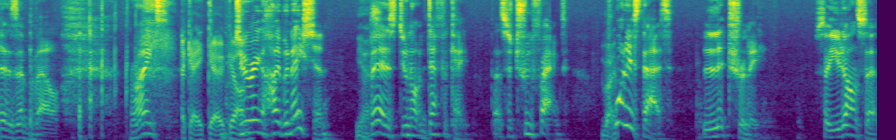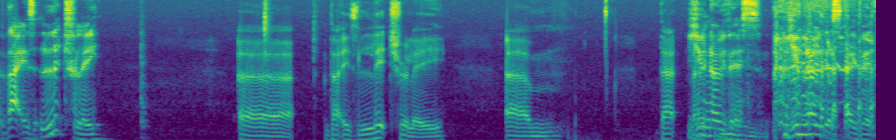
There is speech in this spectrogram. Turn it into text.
as a bell. Right? Okay, go go on. During hibernation, Yes. bears do not defecate. That's a true fact. Right. What is that? Literally. So you'd answer, that is literally, Uh, that is literally um that you that- know this. You know this, David.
